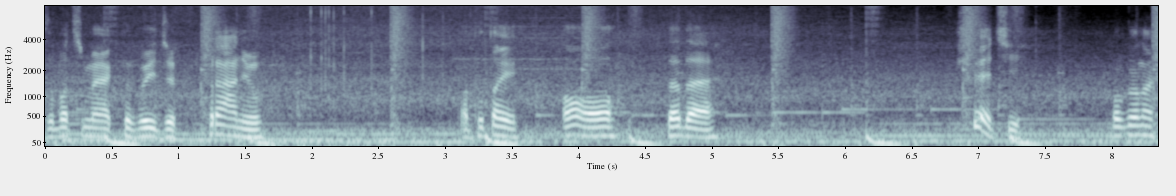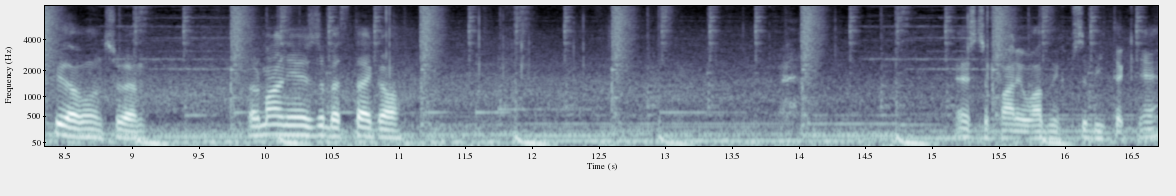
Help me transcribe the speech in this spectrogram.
Zobaczymy jak to wyjdzie w praniu A tutaj, o, o TD Świeci Bo go na chwilę włączyłem Normalnie jeżdżę bez tego. Jeszcze parę ładnych przybitek, nie?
